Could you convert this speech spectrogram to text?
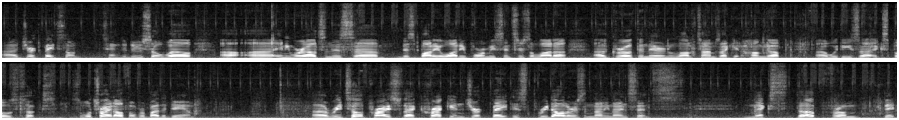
Uh, jerkbaits don't tend to do so well uh, uh, anywhere else in this this body of water for me since there's a lot of growth in there and a lot of times I get hung up with these exposed hooks. So we'll try it off over by the dam. retail price for that Kraken jerkbait is $3.99. Next up from Big,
